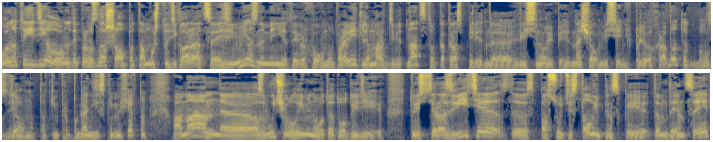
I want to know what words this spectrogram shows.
Он это и делал, он это и провозглашал, потому что декларация о земле знаменитая Верховного правителя март 19 как раз перед э, весной, перед началом весенних полевых работ, это было сделано таким пропагандистским эффектом, она э, озвучивала именно вот эту вот идею. То есть развитие, э, по сути, столыпинской тенденции,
